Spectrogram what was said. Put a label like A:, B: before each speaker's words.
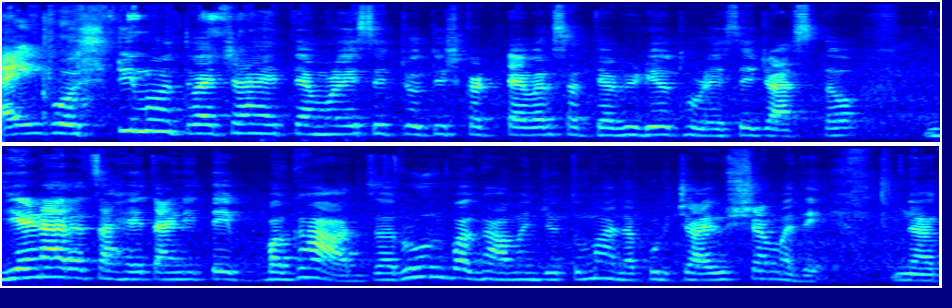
A: काही गोष्टी महत्त्वाच्या आहेत त्यामुळे एस ज्योतिष कट्ट्यावर सध्या व्हिडिओ थोडेसे जास्त येणारच आहेत आणि ते बघा जरूर बघा म्हणजे तुम्हाला पुढच्या आयुष्यामध्ये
